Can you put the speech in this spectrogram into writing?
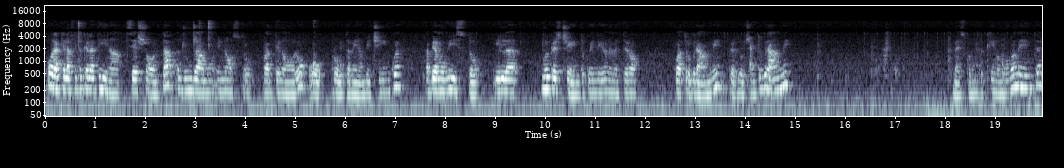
Ora che la fitocheratina si è sciolta, aggiungiamo il nostro pantenolo o provitamina B5. Abbiamo visto il 2%, quindi io ne metterò 4 grammi per 200 grammi. Mescolo un pochino nuovamente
